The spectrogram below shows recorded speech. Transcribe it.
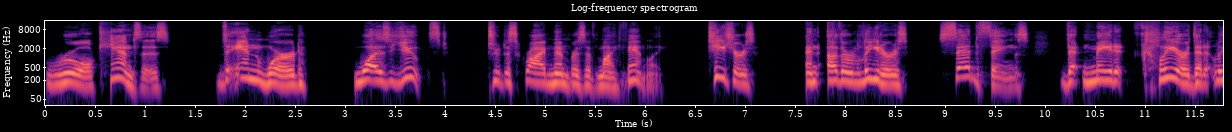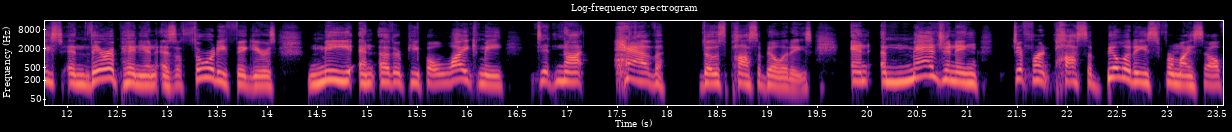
rural Kansas, the N word was used to describe members of my family. Teachers and other leaders said things that made it clear that, at least in their opinion, as authority figures, me and other people like me did not have those possibilities. And imagining different possibilities for myself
